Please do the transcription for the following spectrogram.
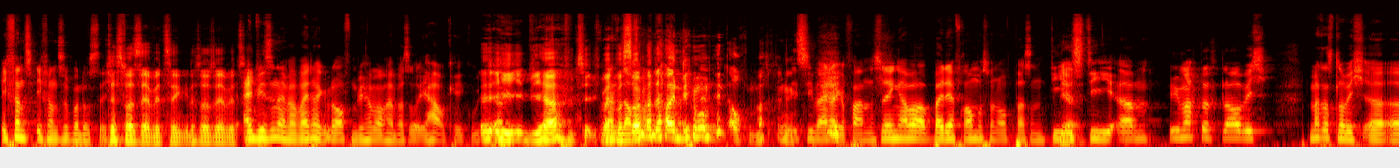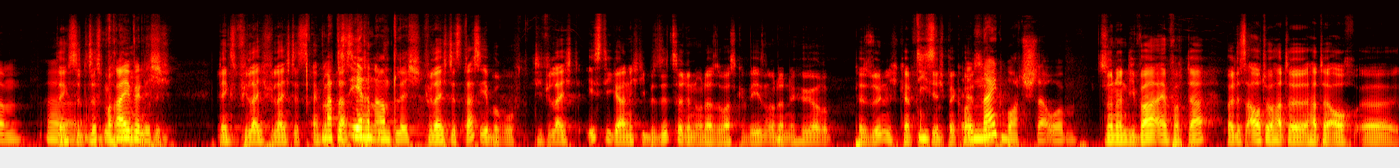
Ich fand's, ich fand's super lustig. Das war sehr witzig. Das war sehr Ey, witzig. wir sind einfach weitergelaufen. Wir haben auch einfach so, ja, okay, gut. Äh, Dann ja, ich meine, was soll man da in dem Moment auch machen? ist sie weitergefahren. Deswegen, aber bei der Frau muss man aufpassen. Die Ja. ist die, ähm, die macht das, glaube ich, macht das, glaube ich, äh, ähm, äh, Denkst du, das macht freiwillig. Denkst du, vielleicht, vielleicht ist einfach Macht das ihr Beruf? ehrenamtlich. Vielleicht ist das ihr Beruf. Die, vielleicht ist die gar nicht die Besitzerin oder sowas gewesen oder eine höhere Persönlichkeit von Die ist, äh, Kirchberghäuschen. Nightwatch da oben. sondern die war einfach da, weil das Auto hatte, hatte auch, äh,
